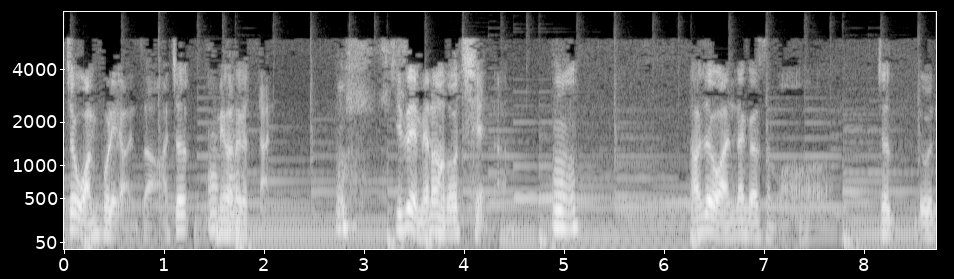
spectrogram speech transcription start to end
就玩不了，你知道吗？就没有那个胆。嗯 其实也没那么多钱啊，嗯然后就玩那个什么，就轮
